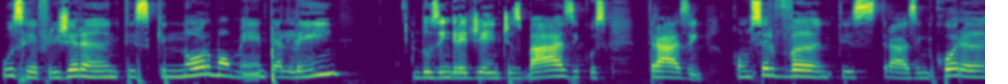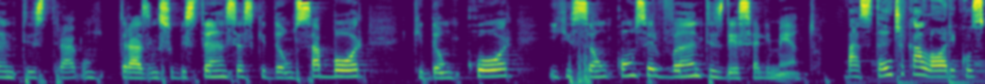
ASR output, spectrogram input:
os refrigerantes, que normalmente, além dos ingredientes básicos, trazem conservantes, trazem corantes, tragam, trazem substâncias que dão sabor, que dão cor e que são conservantes desse alimento. Bastante calóricos,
